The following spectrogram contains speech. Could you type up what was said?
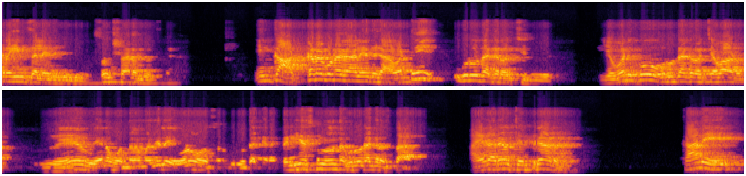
గ్రహించలేదు వీడు సూక్ష్మారంధోతి ఇంకా అక్కడ కూడా కాలేదు కాబట్టి గురువు దగ్గర వచ్చింది వీడు. ఎవరికో గురువు దగ్గర వచ్చేవాడు. వేల వందల మందిలో ఎవడో వస్తారు గురువు దగ్గర. పెళ్ళి చేసుకున్నంత గురువు దగ్గర వస్తారు అయ్యగారేమో చెప్పినాడు. కానీ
